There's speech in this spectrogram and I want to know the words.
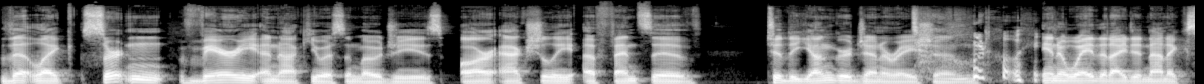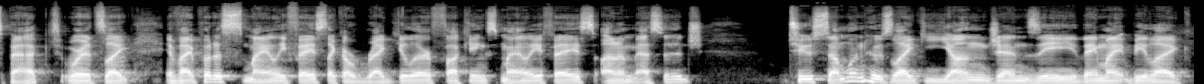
that like certain very innocuous emojis are actually offensive to the younger generation totally. in a way that I did not expect. Where it's like, if I put a smiley face, like a regular fucking smiley face on a message to someone who's like young Gen Z, they might be like,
